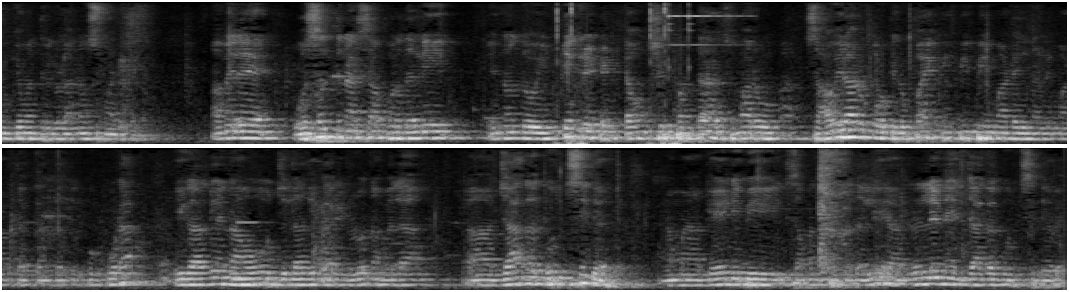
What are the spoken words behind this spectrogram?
ಮುಖ್ಯಮಂತ್ರಿಗಳು ಅನೌನ್ಸ್ ಮಾಡಿದ್ದಾರೆ. ಆಮೇಲೆ ವಸಂತ ನರಸಾಪುರದಲ್ಲಿ ಇನ್ನೊಂದು ಇಂಟಿಗ್ರೇಟೆಡ್ ಟೌನ್ಶಿಪ್ ಅಂತ ಸುಮಾರು ಸಾವಿರಾರು ಕೋಟಿ ರೂಪಾಯಿ ಪಿ ಪಿ ಪಿ ಮಾಡೆಲ್ನಲ್ಲಿ ಮಾಡ್ತಕ್ಕಂಥದ್ದಕ್ಕೂ ಕೂಡ ಈಗಾಗಲೇ ನಾವು ಜಿಲ್ಲಾಧಿಕಾರಿಗಳು ನಾವೆಲ್ಲ ಜಾಗ ಗುರುತಿಸಿದ್ದೇವೆ. ನಮ್ಮ ಕೆ ಡಿ ಬಿ ಸಂಬಂಧಪಟ್ಟದಲ್ಲಿ ಅದರಲ್ಲೇ ಜಾಗ ಗುರುತಿಸಿದ್ದೇವೆ.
